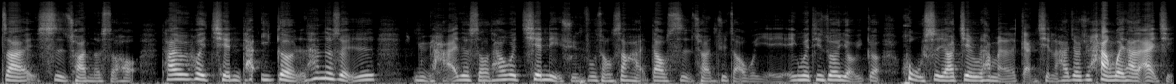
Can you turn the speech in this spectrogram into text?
在四川的时候，他会千他一个人，他那时候也是女孩的时候，他会千里寻夫，从上海到四川去找我爷爷，因为听说有一个护士要介入他们俩的感情了，他就去捍卫他的爱情。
